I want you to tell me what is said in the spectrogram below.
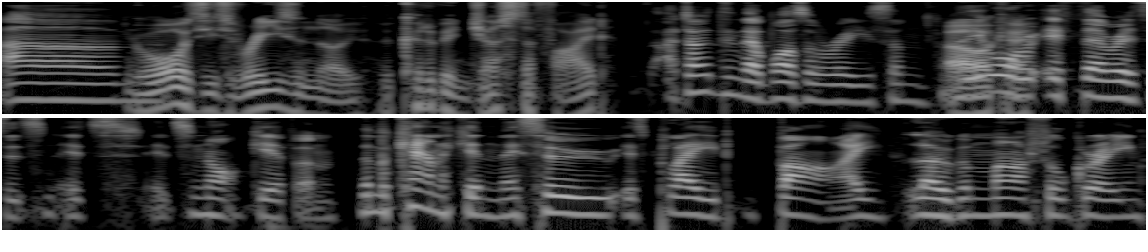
um, What was his reason though? It could have been justified. I don't think there was a reason, Oh, or if there is, it's it's it's not given. The mechanic in this, who is played by Logan Marshall Green,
